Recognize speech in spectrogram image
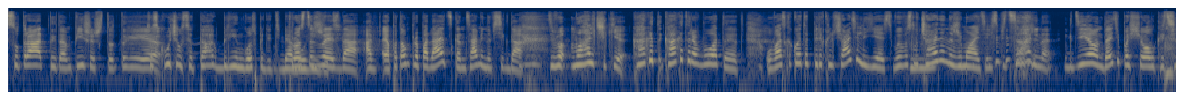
с утра ты там пишешь, что ты... Соскучился так, блин, господи, тебя Просто жесть, да. А, а потом пропадает с концами навсегда. Типа, мальчики, как это, как это работает? У вас какой-то переключатель есть? Вы его случайно нажимаете или специально? Где он? Дайте пощелкать.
